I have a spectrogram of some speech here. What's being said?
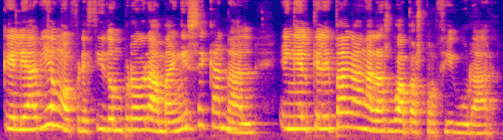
que le habían ofrecido un programa en ese canal en el que le pagan a las guapas por figurar.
